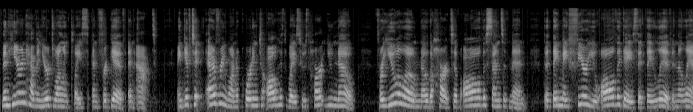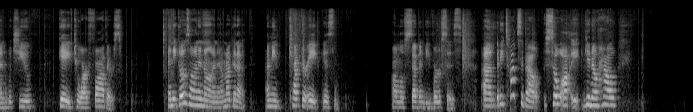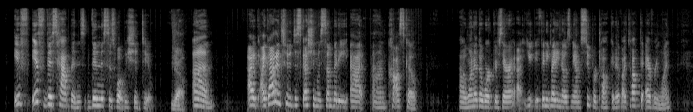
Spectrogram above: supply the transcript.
then hear in heaven your dwelling place, and forgive and act, and give to everyone according to all his ways, whose heart you know. For you alone know the hearts of all the sons of men that they may fear you all the days that they live in the land which you gave to our fathers. And he goes on and on. And I'm not going to, I mean, chapter 8 is almost 70 verses. Um, but he talks about, so, uh, you know, how if if this happens, then this is what we should do. Yeah. Um, I, I got into a discussion with somebody at um, Costco uh, one of the workers there. I, you, if anybody knows me, I'm super talkative. I talk to everyone.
